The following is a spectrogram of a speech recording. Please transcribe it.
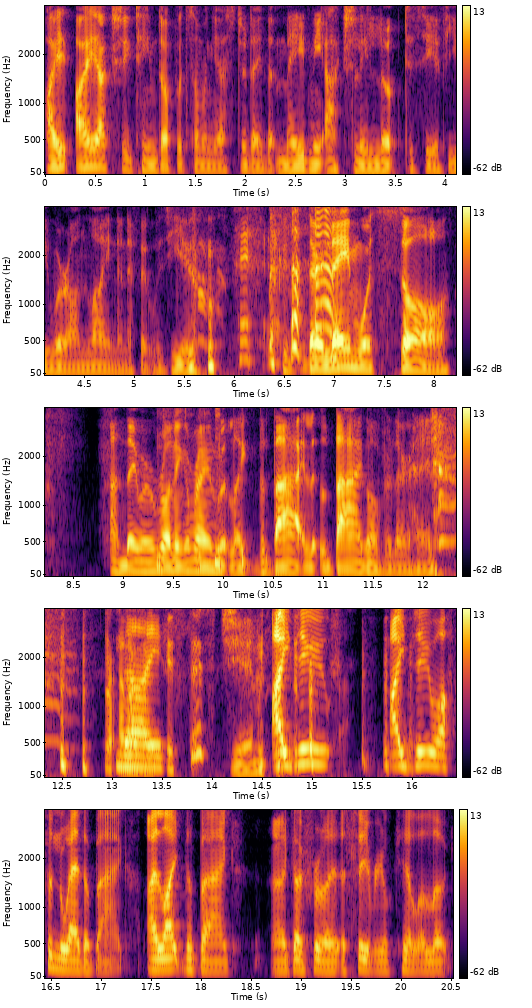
I, I actually teamed up with someone yesterday that made me actually look to see if you were online and if it was you. Because their name was Saw and they were running around with like the bag, little bag over their head. and I was like, Nice. is this Jim? I do, I do often wear the bag. I like the bag. Uh, go for a, a serial killer look,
